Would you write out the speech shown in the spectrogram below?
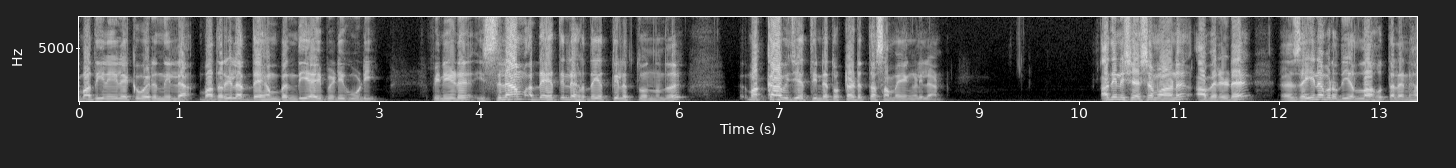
മദീനയിലേക്ക് വരുന്നില്ല. ബദറിൽ അദ്ദേഹം ബന്ദിയായി പിടികൂടി. പിന്നീട് ഇസ്ലാം അദ്ദേഹത്തിന്റെ ഹൃദയത്തിലെത്തുന്നത് മക്ക വിജയത്തിന്റെ തൊട്ടടുത്ത സമയങ്ങളിലാണ്. അതിനുശേഷമാണ് അവരുടെ ഏഹ്, റതി അള്ളാഹു തലൻഹ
